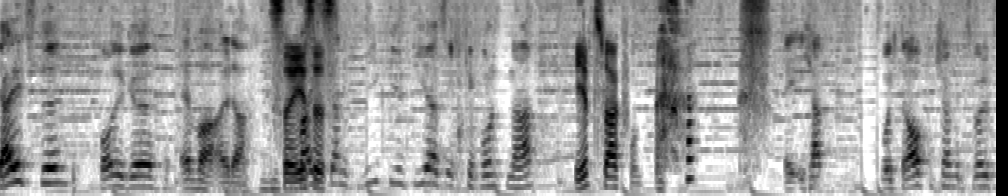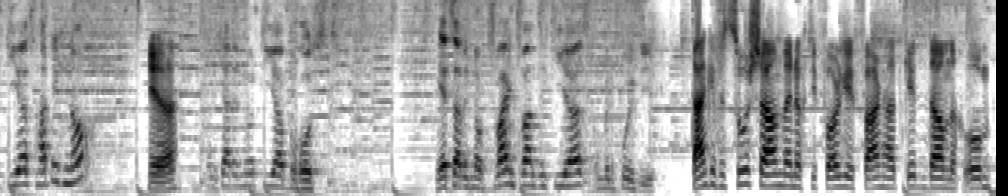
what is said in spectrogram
Geilste Folge ever, Alter. So ich ist weiß es. gar nicht, wie viel Dias ich gefunden habe. Ich hab zwei gefunden. Ey, ich hab, wo ich drauf geschaut mit 12 Dias hatte ich noch ja. und ich hatte nur Dia Brust. Jetzt habe ich noch 22 Dias und bin Full D. Danke fürs Zuschauen. Wenn euch die Folge gefallen hat, gebt einen Daumen nach oben.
